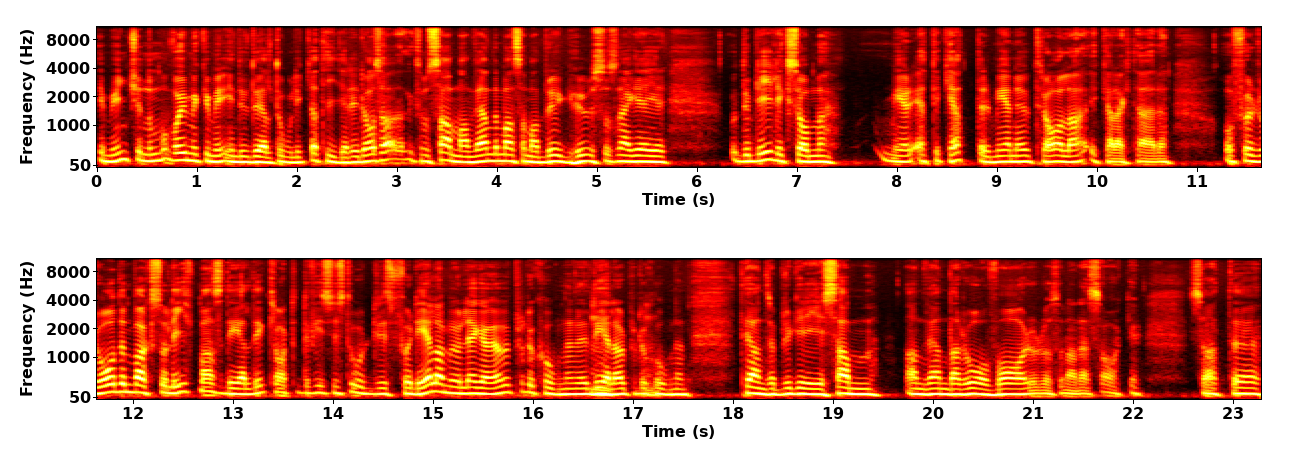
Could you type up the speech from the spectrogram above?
I München, de var ju mycket mer individuellt olika tidigare. Idag så liksom sammanvänder man samma brygghus och såna grejer. Och det blir liksom mer etiketter, mer neutrala i karaktären. Och för Rodenbachs och Liefmans del, det är klart att det finns ju stordriftsfördelar med att lägga över produktionen eller delar av mm. produktionen till andra bryggerier, samanvända råvaror och sådana där saker. Så att eh,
